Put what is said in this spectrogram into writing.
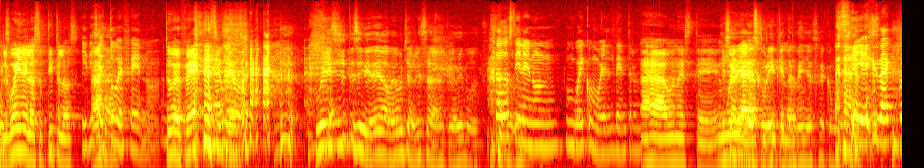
el güey de los subtítulos. Y dice, Ajá. tuve fe, ¿no? Tuve fe. Güey, sí, siente ese video, me da mucha risa que lo vimos. Todos tienen un, un güey como él dentro. Ajá, un este, un Ese güey los descubrí que también yo soy como... Sí, exacto.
